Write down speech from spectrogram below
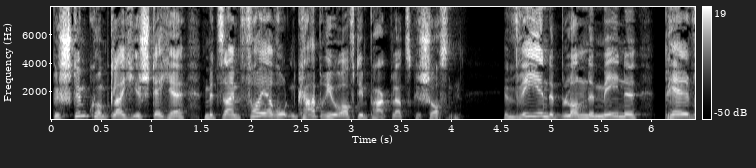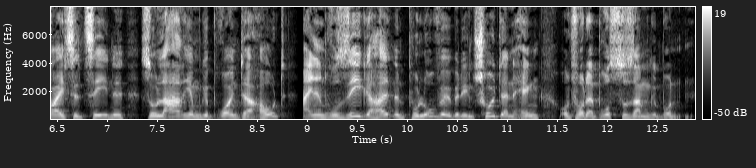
Bestimmt kommt gleich ihr Stecher mit seinem feuerroten Cabrio auf den Parkplatz geschossen wehende blonde Mähne, perlweiße Zähne, solariumgebräunte Haut, einen rosé gehaltenen Pullover über den Schultern hängen und vor der Brust zusammengebunden.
